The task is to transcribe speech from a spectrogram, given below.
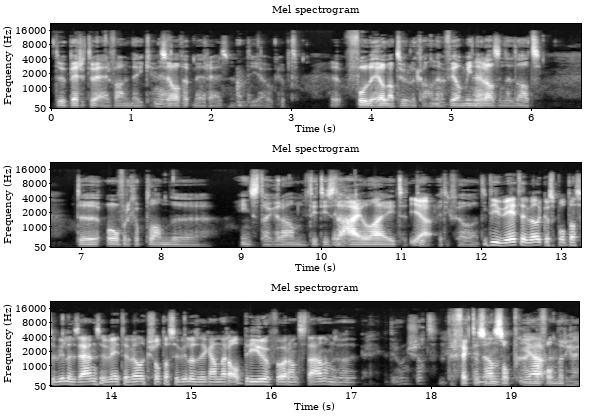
de beperkte ervaring die ik Ja. zelf heb met reizen, die jij ook hebt, eh, voelde heel natuurlijk aan. En veel minder Ja. als inderdaad de overgeplande Instagram, dit is de Ja. highlight, dit Ja. weet ik veel wat. Die weten welke spot dat ze willen zijn, ze weten welk shot dat ze willen, ze gaan daar al drie uur voor aan staan om zo de perfecte drone shot. Perfecte zonsopgang ja. of ondergang.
